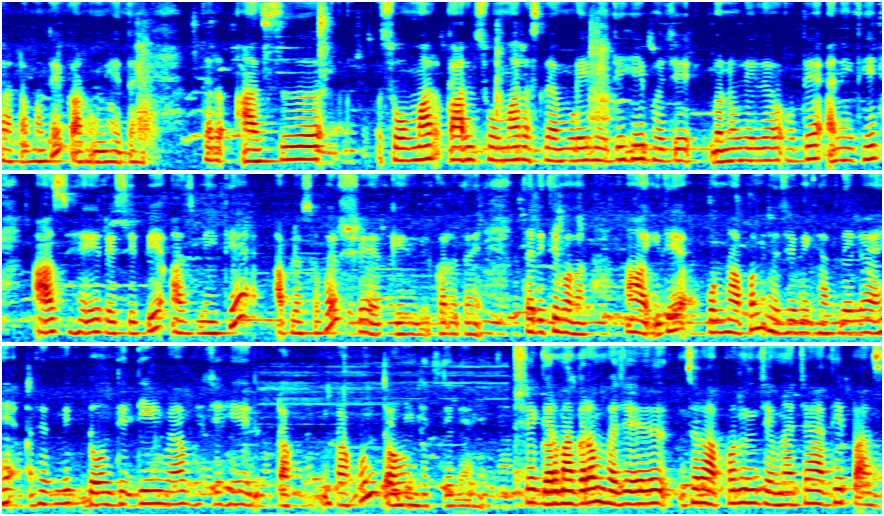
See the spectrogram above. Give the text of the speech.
ताटामध्ये काढून घेत आहे. तर आज सोमवार काल सोमवार असल्यामुळे मी इथे हे भजे बनवलेले होते. आणि इथे आज हे रेसिपी आज मी इथे आपल्यासोबत शेअर के करत आहे. तर इथे बघा हां इथे पुन्हा पण भजे मी घातलेले आहे. आता मी दोन ते तीन वेळा भजे हे टाक टाकून तळून घेतलेले आहे असे गरमागरम भजे जर आपण जेवणाच्या आधी पाच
